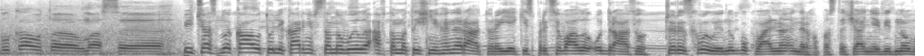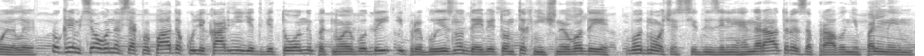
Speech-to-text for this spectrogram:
Блокаута у нас е, Під час блекауту лікарні встановили автоматичні генератори, які спрацювали одразу. Через хвилину буквально енергопостачання відновили. Окрім цього, на всяк випадок у лікарні є 2 тонни питної води і приблизно 9 тонн технічної води. Водночас ці дизельні генератори заправлені пальним.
